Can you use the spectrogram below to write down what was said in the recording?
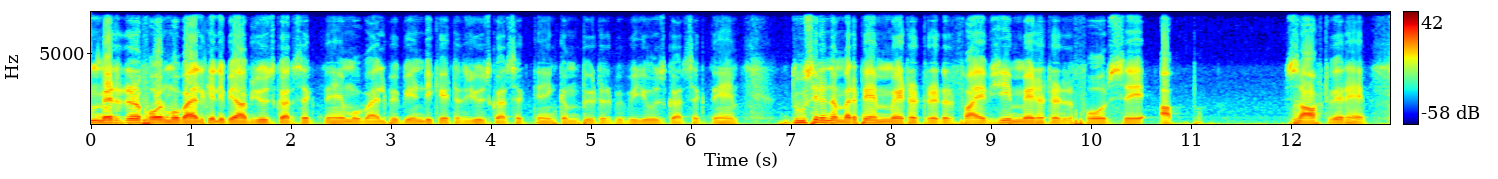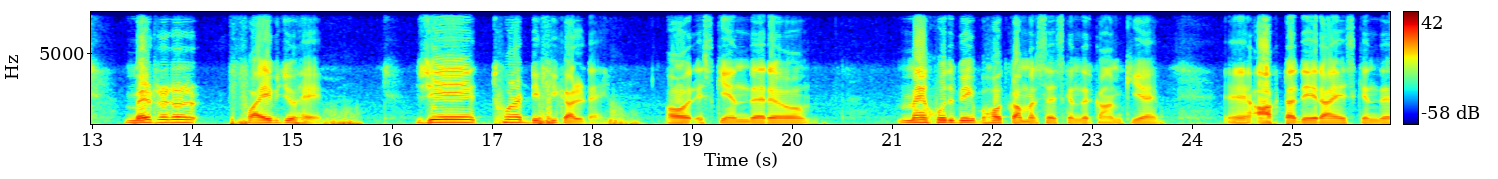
میٹا ٹریڈر فور موبائل کے لیے بھی آپ یوز کر سکتے ہیں، موبائل پہ بھی انڈیکیٹر یوز کر سکتے ہیں، کمپیوٹر پہ بھی یوز کر سکتے ہیں۔ دوسرے نمبر پہ ہے میٹا ٹریڈر فائیو یہ میٹا ٹریڈر فور سے اپ سافٹ ویئر ہے۔ میٹا ٹریڈر فائیو جو ہے، یہ تھوڑا ڈیفیکلٹ ہے اور اس کے اندر میں خود بھی بہت کم عرصہ اس کے اندر کام کیا ہے۔ آکٹا دے رہا ہے اس کے اندر،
